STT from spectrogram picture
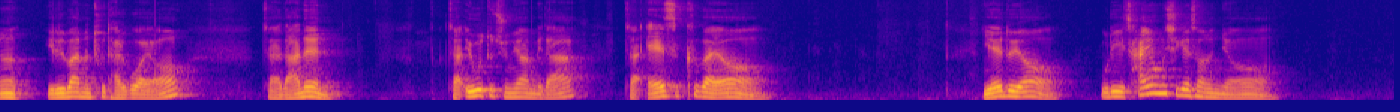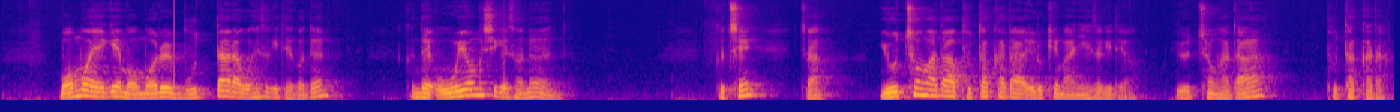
응, 일반은 to 달고 와요. 자, 나는, 자, 이것도 중요합니다. 자, ask가요, 얘도요, 우리 사형식에서는요, 뭐뭐에게 뭐뭐를 묻다라고 해석이 되거든? 근데 오형식에서는, 그치? 자, 요청하다, 부탁하다 이렇게 많이 해석이 돼요. 요청하다, 부탁하다.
